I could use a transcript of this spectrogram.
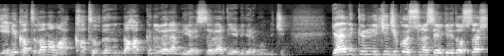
yeni katılan ama katıldığının da hakkını veren bir yarışsever diyebilirim onun için. Geldik günün ikinci koşusuna sevgili dostlar.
